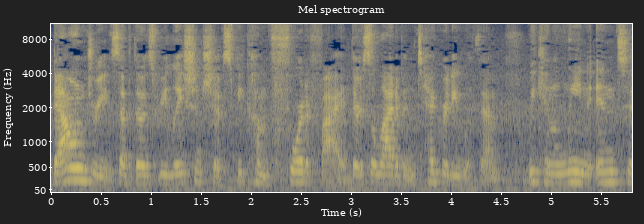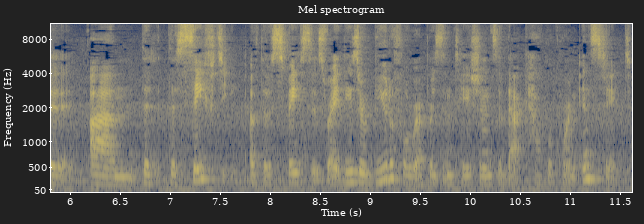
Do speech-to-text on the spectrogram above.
boundaries of those relationships become fortified. There's a lot of integrity with them. We can lean into um, the, the safety of those spaces, right? These are beautiful representations of that Capricorn instinct.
